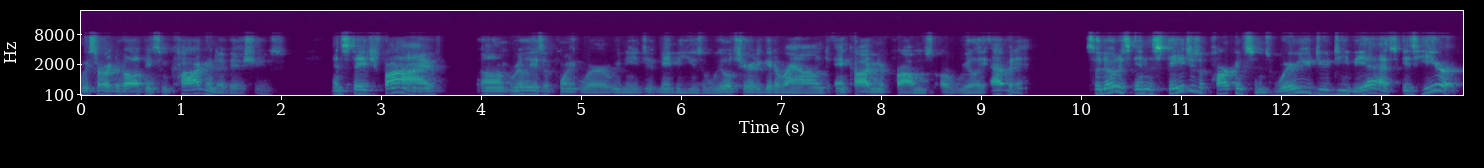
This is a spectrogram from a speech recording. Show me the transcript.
we start developing some cognitive issues. And stage five um, really is a point where we need to maybe use a wheelchair to get around and cognitive problems are really evident. So notice in the stages of Parkinson's, where you do DBS is here.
